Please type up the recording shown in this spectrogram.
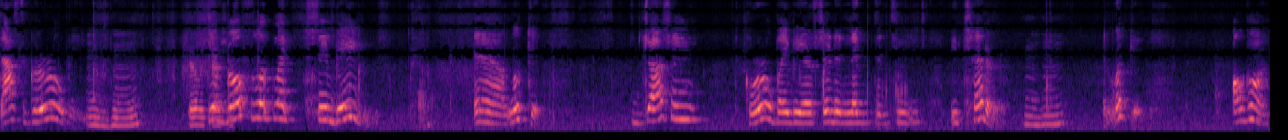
That's the girl baby. Mm-hmm. They Josh's. both look like the same babies. And look it. Josh and the girl baby are sitting next to each other. Mm-hmm. And look it. All gone.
